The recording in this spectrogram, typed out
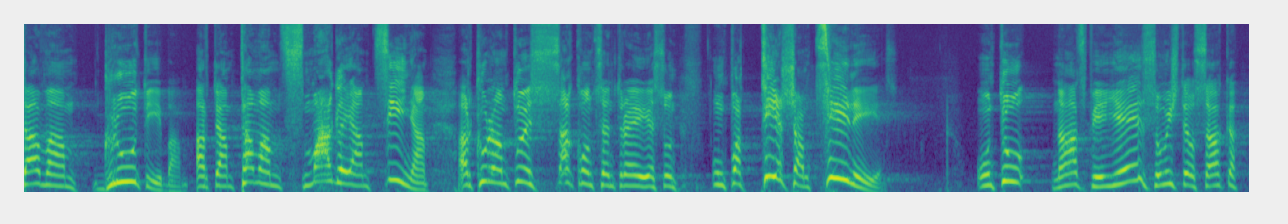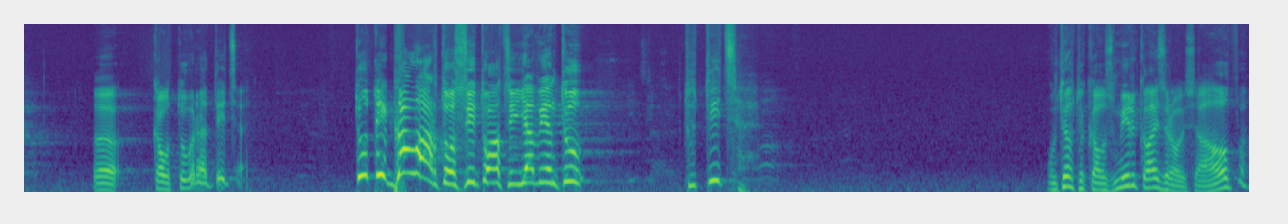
tavām grūtībām, ar tām tavām smagajām cīņām, ar kurām tu esi sakoncentrējies un, un patiešām cīnījies. Un tu nāc pie Jēzus, un viņš tev saka, kaut tu varētu ticēt. Tu tik galā ar to situāciju, ja vien tu, tu ticēji. Un tev tā kā uz mirkli aizraujas elpa.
